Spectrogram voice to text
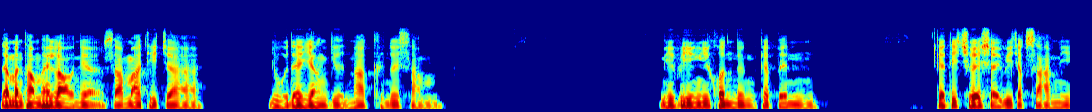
และมันทำให้เราเนี่ยสามารถที่จะอยู่ได้ยั่งยืนมากขึ้นด้วยซ้ำ มีผู้หญิงอีกคนหนึ่งแกเป็นแกติดเชื้อไอวีจากสามี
